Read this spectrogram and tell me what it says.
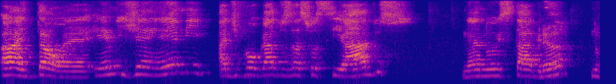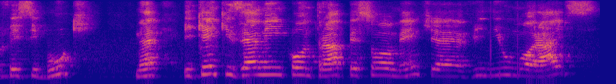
Ah, então, é MGM Advogados Associados, né, no Instagram, no Facebook, né? E quem quiser me encontrar pessoalmente é Vinil Moraes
